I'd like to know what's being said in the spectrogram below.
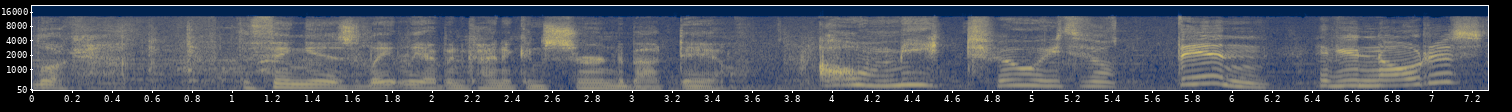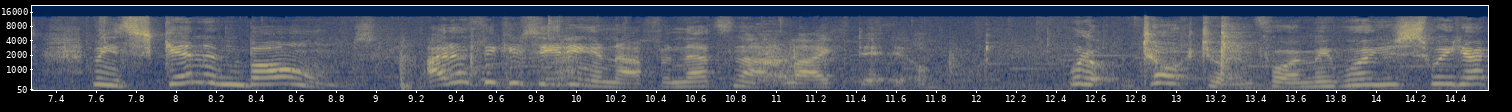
Look, the thing is, lately I've been kind of concerned about Dale. Oh, me too. He's so thin. Have you noticed? I mean, skin and bones. I don't think he's eating enough, and that's not like Dale. Well, talk to him for me, will you, sweetheart?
